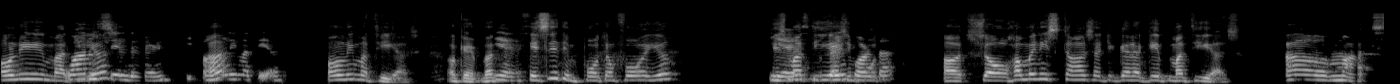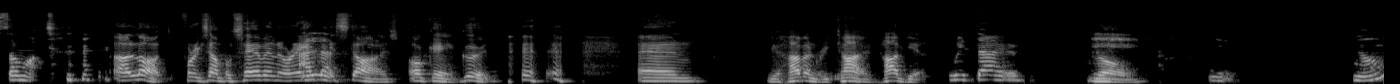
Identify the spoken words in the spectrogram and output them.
Only One children. Only Huh? Only Matthias. Matias. Okay, but yes. is it important for you? is yes. Matthias important? important. Uh, so how many stars are you gonna give Matias? Oh, much. So much. A lot. For example, seven or eight stars. Okay, good. and you haven't retired, have you? Retired. No, Yeah. No?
